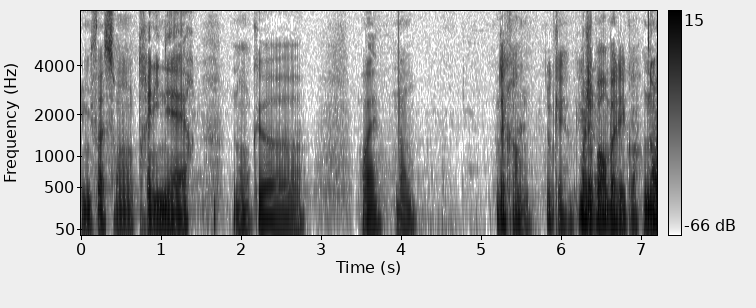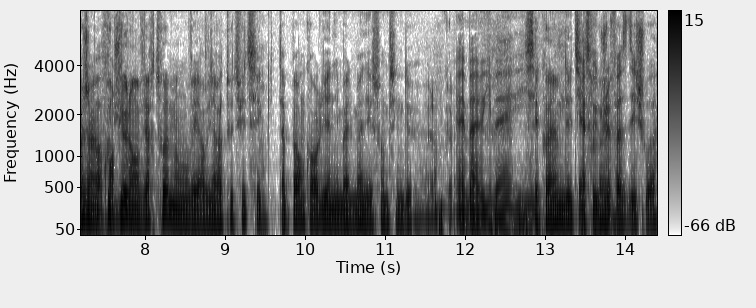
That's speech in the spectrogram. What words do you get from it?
d'une façon très linéaire. Donc, euh, ouais, non. D'accord, Mm. Ok. Moi, j'ai- pas emballé, quoi. Non, Moi j'ai pas un coup de gueule envers toi, mais on va y revenir tout de suite. C'est que t'as pas encore lu Animal Man et Swamp Thing 2. Alors que Eh ben oui, ben, il, c'est quand même des il a titres. fallu que je euh, fasse des choix.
